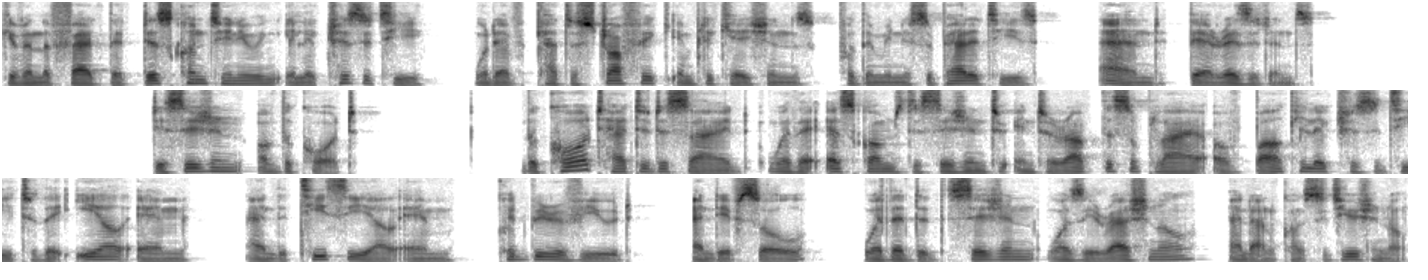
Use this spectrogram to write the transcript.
given the fact that discontinuing electricity would have catastrophic implications for the municipalities and their residents. Decision of the Court The court had to decide whether Eskom's decision to interrupt the supply of bulk electricity to the ELM and the TCLM could be reviewed, and if so, whether the decision was irrational and unconstitutional.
